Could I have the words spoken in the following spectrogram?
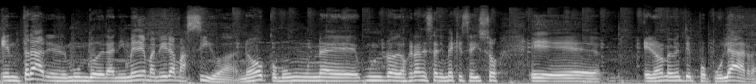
entrar en el mundo del anime de manera masiva, ¿no? Como eh, uno de los grandes animes que se hizo enormemente popular.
